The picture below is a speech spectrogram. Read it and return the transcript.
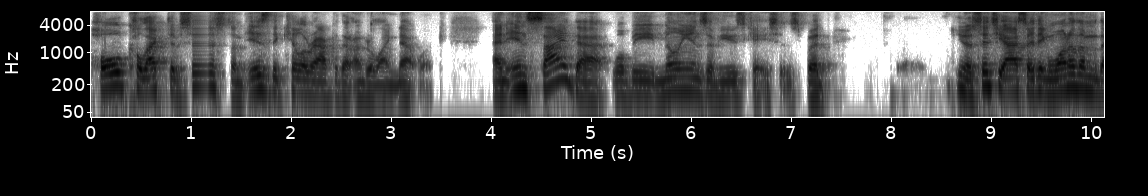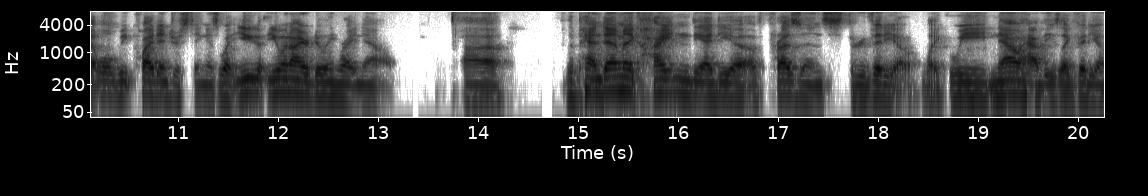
whole collective system is the killer app of that underlying network. And inside that will be millions of use cases. But you know, since you asked, I think one of them that will be quite interesting is what you you and I are doing right now. Uh, the pandemic heightened the idea of presence through video. Like we now have these like video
